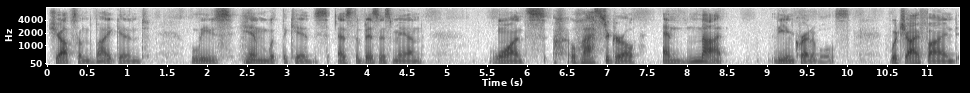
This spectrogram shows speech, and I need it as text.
She hops on the bike and leaves him with the kids as the businessman wants Elastigirl and not the Incredibles, which I find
